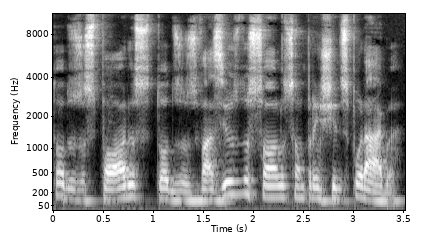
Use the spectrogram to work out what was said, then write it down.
todos os poros, todos os vazios do solo são preenchidos por água.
